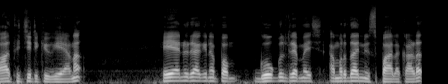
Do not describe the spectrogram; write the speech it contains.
ബാധിച്ചിരിക്കുകയാണ്. എ അനുരാഗിനൊപ്പം ഗോകുൽ രമേശ് അമൃത ന്യൂസ് പാലക്കാട്.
